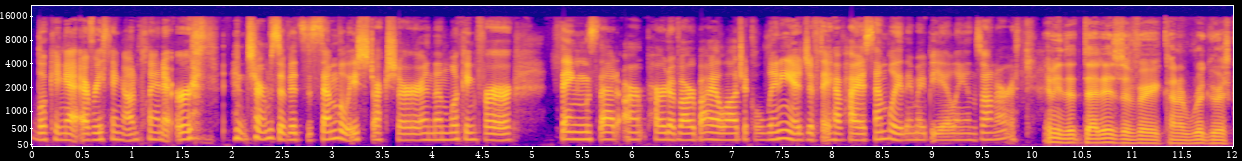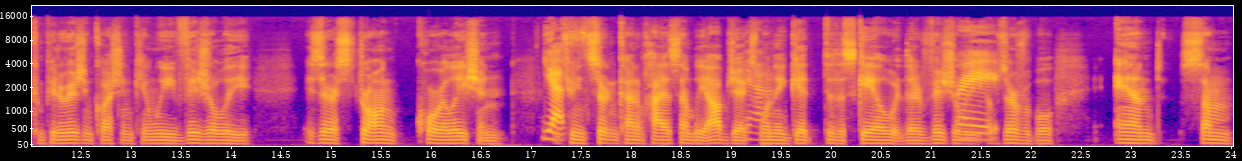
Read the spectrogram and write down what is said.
looking at everything on planet Earth in terms of its assembly structure and then looking for things that aren't part of our biological lineage if they have high assembly they might be aliens on earth i mean that that is a very kind of rigorous computer vision question can we visually is there a strong correlation yes. between certain kind of high assembly objects yeah. when they get to the scale where they're visually right. observable and some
